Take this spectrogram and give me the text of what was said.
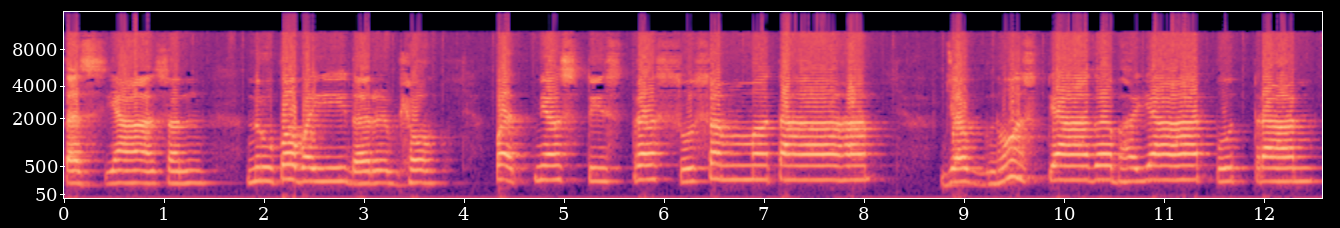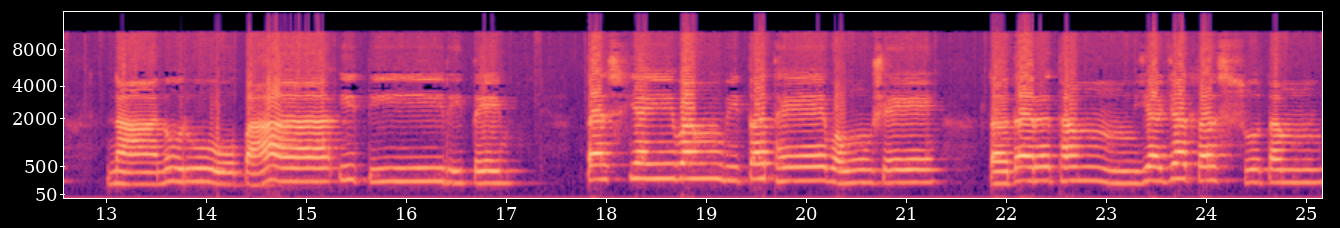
तस्यासन् नृपवैदर्भ्य पत्न्यस्तिस्त्रः सुसम्मताः जघ्नुस्त्यागभयात् पुत्रान् नानुरूपा इतीरिते तस्यैवं वितथे वंशे तदर्थं यजतः सुतम्।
